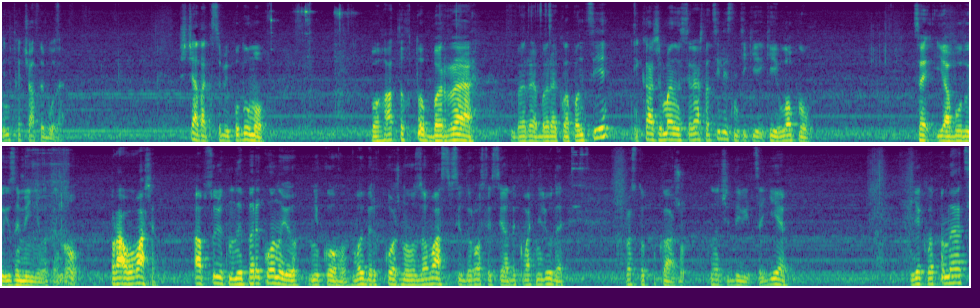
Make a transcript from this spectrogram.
він качати буде. Ще так собі подумав. Багато хто бере, бере, бере клапанці і каже, в мене всі решта цілісні, тільки який лопнув. Це я буду і замінювати. Ну, право ваше. Абсолютно не переконую нікого. Вибір кожного за вас, всі дорослі, всі адекватні люди. Просто покажу. Значить, дивіться, є, є клапанець.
